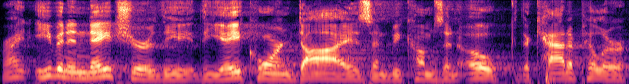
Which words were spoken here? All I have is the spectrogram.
Right? Even in nature, the, the acorn dies and becomes an oak. The caterpillar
